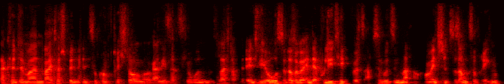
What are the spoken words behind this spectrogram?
Da könnte man weiterspinnen in Zukunft Richtung Organisationen, vielleicht auch mit NGOs oder sogar in der Politik wird es absolut Sinn machen, auch Menschen zusammenzubringen,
